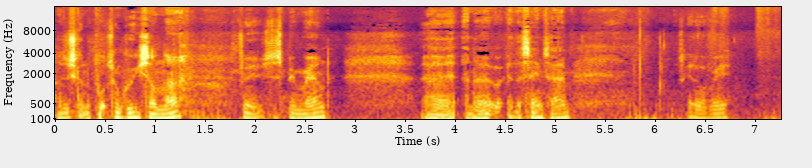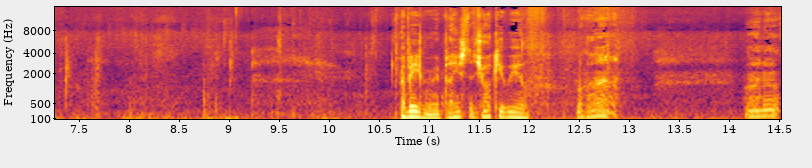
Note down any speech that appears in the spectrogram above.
I'm just going to put some grease on that for it to spin round. Uh, and uh, at the same time, let's get over here. I've even replaced the jockey wheel. Look at that. Why not?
